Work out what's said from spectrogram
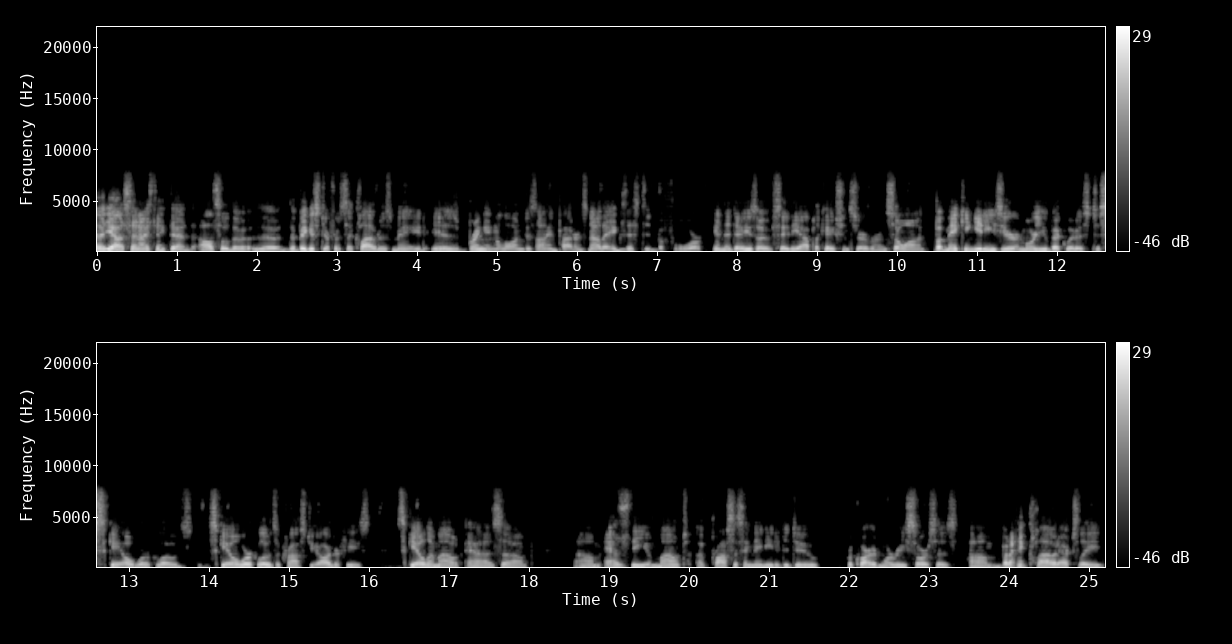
Uh, yes, and I think that also the, the the biggest difference that cloud has made is bringing along design patterns. Now they existed before in the days of say the application server and so on, but making it easier and more ubiquitous to scale workloads, scale workloads across geographies, scale them out as uh, um, as the amount of processing they needed to do required more resources. Um, but I think cloud actually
